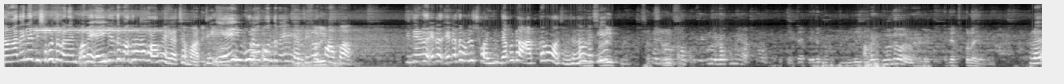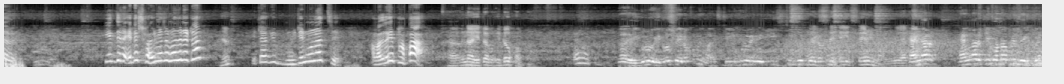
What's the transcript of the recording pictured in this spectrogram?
না দেখলে বিশ্বাস করতে পারেন আমি এই জন্য মাথাটা গরম হয়ে গেছে আমার। এইগুলো পর্যন্ত বেরিয়ে গেছে এগুলো ফাঁপা। কিন্তু এটা এটা এটা তো মনে হয় ছয় দিন দেখো এটা আটকানো আছে বুঝলে না নাকি? না, হ্যাঁ। এটা খোলা যাবে। খোলা যাবে? কিন্তু এটা- ছয় মাসের মধ্যে এটা? হ্যাঁ? এটা কি রিটেন মনে হচ্ছে? আমাদের কি ফাঁপা? হ্যাঁ না এটা এটাও ফাঁকা না এগুলো এগুলো তো এরকমই হয়। স্টিলগুলো এই স্টিলগুলো এরকমই এই ওই একই- হ্যাঙ্গার হ্যাঙ্গার যে কটা আপনি দেখবেন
